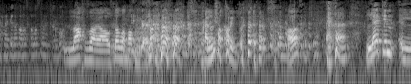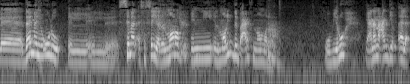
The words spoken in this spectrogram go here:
إحنا كده خلاص خلصنا الاضطرابات لحظة يا أستاذة فاطمة. خلينيش اضطرب خلاص. لكن دايما يقولوا ال- ال- السمة الأساسية للمرض ان المريض بيبقى عارف إن هو مريض. وبيروح يعني أنا عندي قلق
